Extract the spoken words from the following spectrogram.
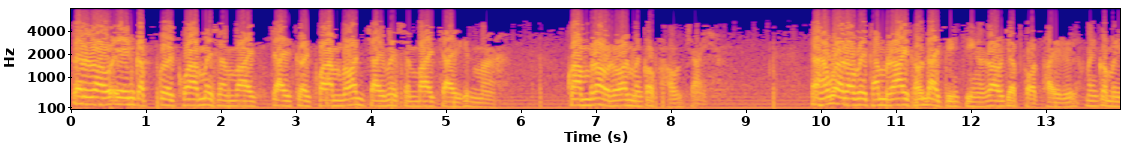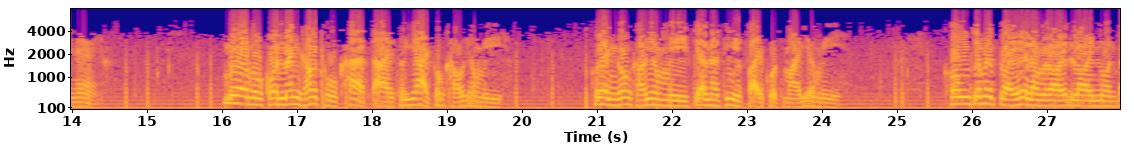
แต่เราเองกับเกิดความไม่สบายใจ เกิดความร้อนใจไม่สบายใจขึ้นมา ความเร่าร้อนมันก็เผาใจ ถ้าหากว่าเราไปทำร้ายเขาได้จริง ๆ เราจะปลอดภัยหรือ มันก็ไม่แน่ เมื่อบุคคลนั้นเขาถูกฆ่าตายตัวญาติของเขายังมี เพื่อนของเขายังมีเจ้าหน้าที่ฝ่ายกฎหมายยังมี คงจะไม่ปล่อยให้เราลอยลอยนวลไป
